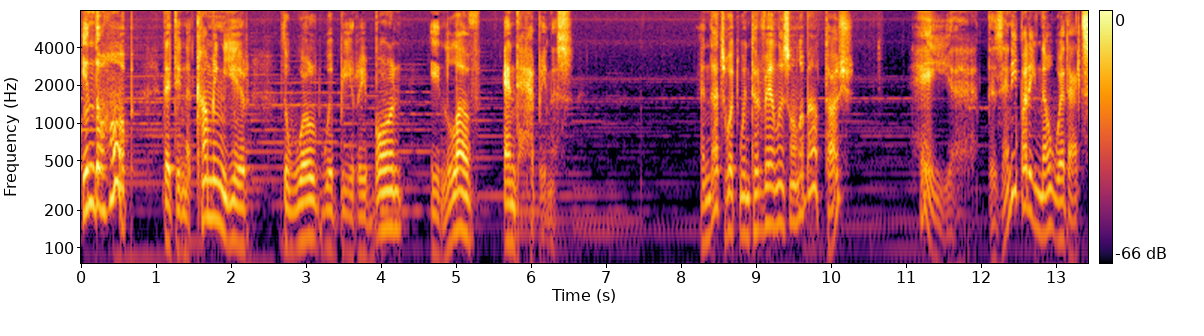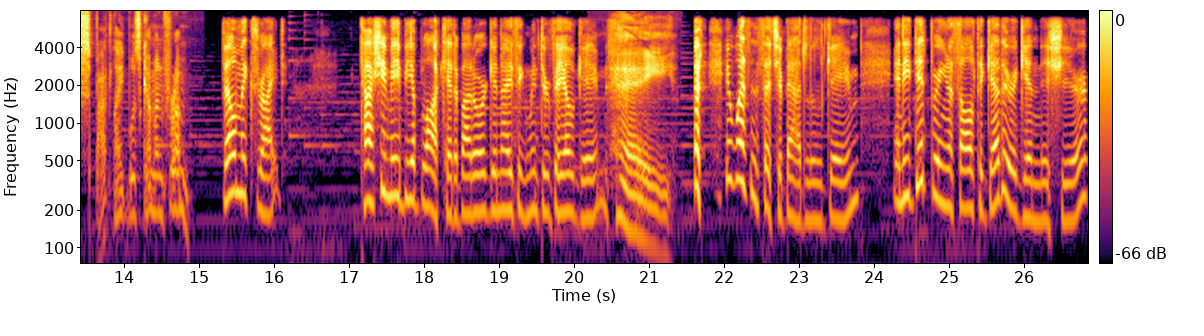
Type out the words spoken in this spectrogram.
in the hope that in the coming year the world will be reborn in love and happiness. And that's what Winter Veil is all about, Tosh. Hey, uh, does anybody know where that spotlight was coming from? Velmic's right. Tashi may be a blockhead about organizing Winter Veil games. Hey, But it wasn't such a bad little game, and he did bring us all together again this year.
